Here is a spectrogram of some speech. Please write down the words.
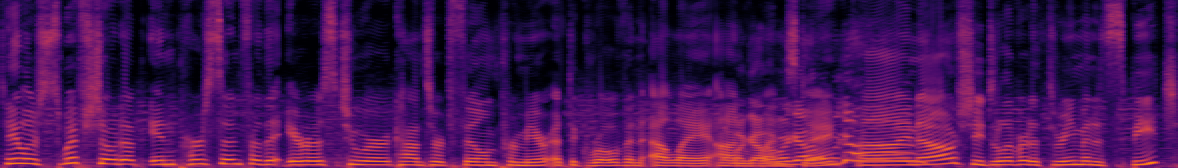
Taylor Swift showed up in person for the Eras Tour concert film premiere at the Grove in LA oh on oh my God, oh my Wednesday. God, oh my God. I know. She delivered a three minute speech,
